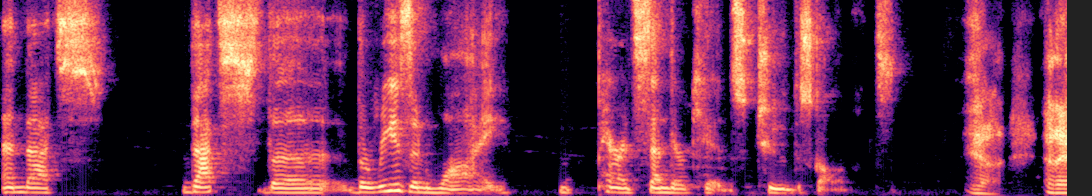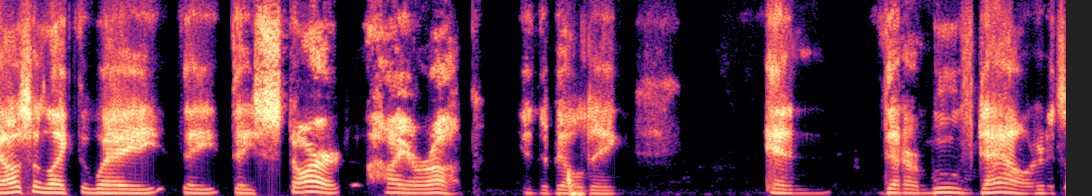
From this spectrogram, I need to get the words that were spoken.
and that's that's the the reason why parents send their kids to the Scholomance. Yeah, and I also like the way they they start higher up in the building, and then are moved down, and it's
